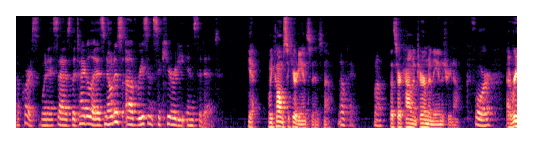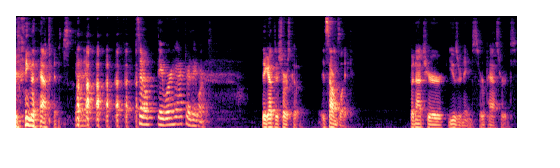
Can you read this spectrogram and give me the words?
Of course. When it says the title is Notice of Recent Security Incident. Yeah, we call them security incidents now. Okay. Well, That's our common term in the industry now. for Everything that happens. got it. so they were hacked or they weren't. They got their source code. It sounds like. But not your usernames or passwords.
